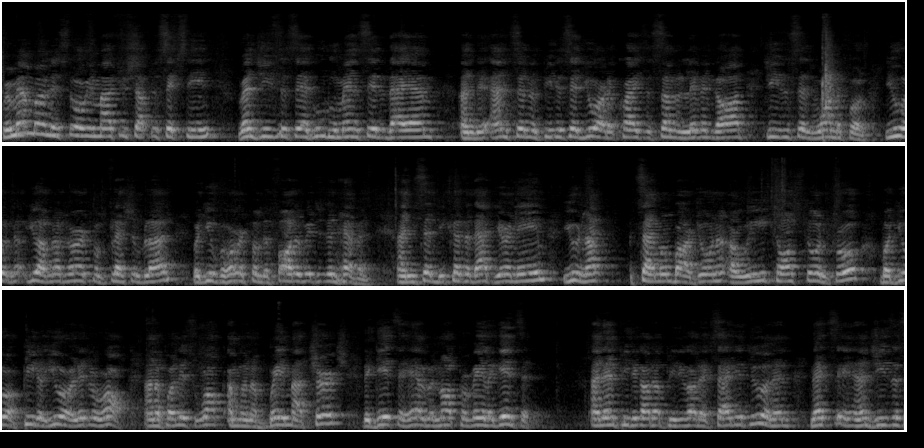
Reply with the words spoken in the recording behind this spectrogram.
Remember in the story in Matthew chapter 16 when Jesus said, Who do men say that I am? And they answered, and Peter said, You are the Christ, the Son of the living God. Jesus says, Wonderful. You have, not, you have not heard from flesh and blood, but you've heard from the Father which is in heaven. And he said, Because of that, your name, you're not Simon Bar Jonah, a reed tossed to and fro, but you are Peter, you are a little rock. And upon this rock I'm going to bring my church. The gates of hell will not prevail against it. And then Peter got up, Peter got excited too, and then next day, and Jesus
